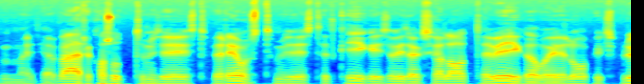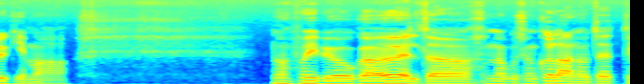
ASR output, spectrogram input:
ma ei tea, väärkasutamise eest või reostamise eest, et keegi ei sõidaks seal ATV-ga või loobiks prügi maha. Noh, võib ju ka öelda, nagu see on kõlanud, et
